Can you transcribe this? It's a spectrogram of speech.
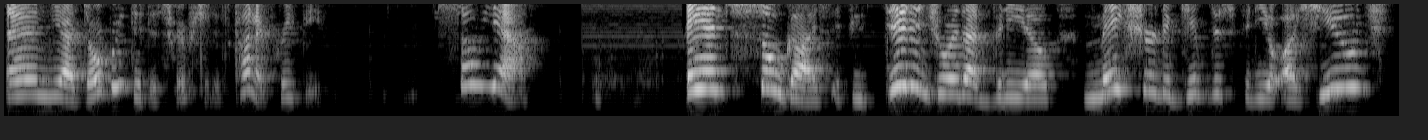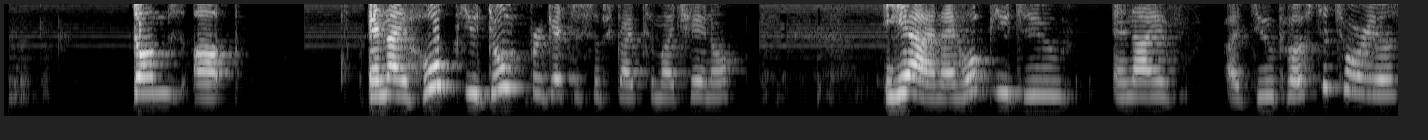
And yeah, don't read the description. It's kind of creepy. So yeah. And so guys, if you did enjoy that video, make sure to give this video a huge thumbs up. And I hope you don't forget to subscribe to my channel. Yeah, and I hope you do. And I, I do post tutorials,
